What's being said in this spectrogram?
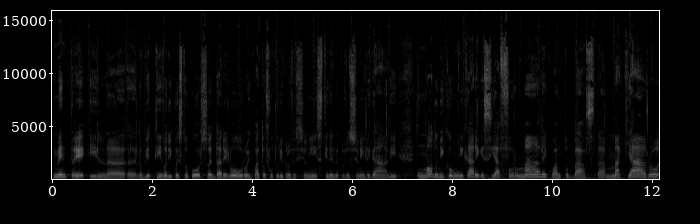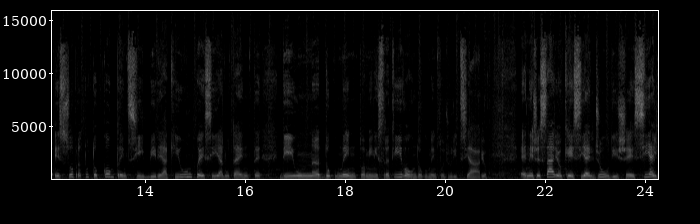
mentre il, eh, l'obiettivo di questo corso è dare loro, in quanto futuri professionisti delle professioni legali, un modo di comunicare che sia formale quanto basta, ma chiaro e soprattutto comprensibile a chiunque sia l'utente l'utente di un documento amministrativo o un documento giudiziario è necessario che sia il giudice, sia il,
